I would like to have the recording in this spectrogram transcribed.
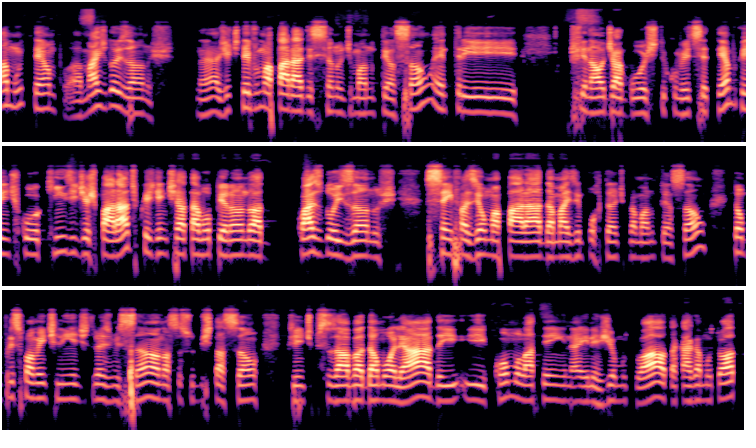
há muito tempo, há mais de dois anos. Né? A gente teve uma parada esse ano de manutenção entre final de agosto e começo de setembro, que a gente ficou 15 dias parados, porque a gente já estava operando há quase dois anos sem fazer uma parada mais importante para manutenção. Então, principalmente linha de transmissão, nossa subestação, que a gente precisava dar uma olhada, e, e como lá tem né, energia muito alta, carga muito alta,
